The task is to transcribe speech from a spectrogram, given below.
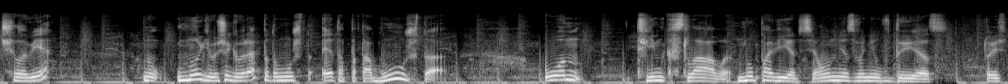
человек, ну, многие вообще говорят, потому что это потому что он твинк славы. Ну, поверьте, он мне звонил в ДС. То есть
